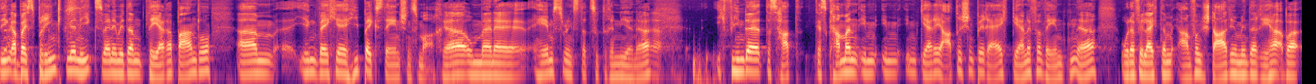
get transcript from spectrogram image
Ding, aber es bringt mir nichts, wenn ich mit einem Therabandel ähm, irgendwelche Hip-Extensions mache, ja, um meine Hamstrings da zu trainieren. Ja. ja. Ich finde, das hat das kann man im, im, im geriatrischen Bereich gerne verwenden, ja, oder vielleicht am Anfangsstadium in der Reha, aber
